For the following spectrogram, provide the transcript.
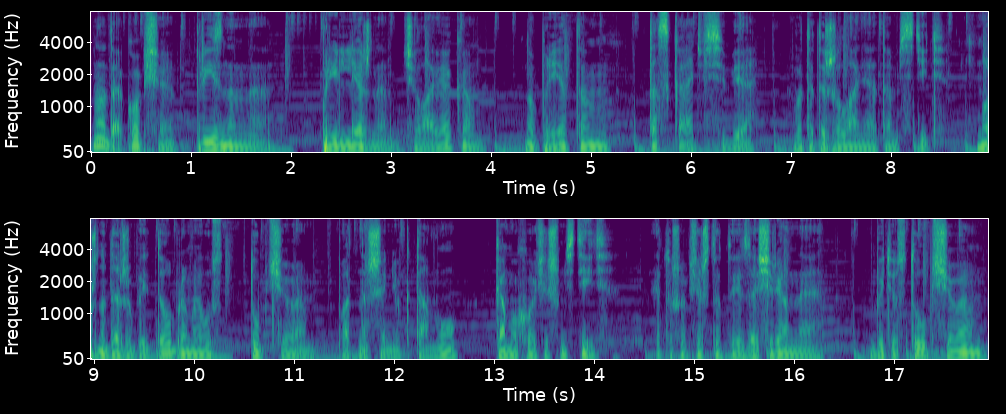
Ну так, общее, признанно прилежным человеком, но при этом таскать в себе вот это желание отомстить. Можно даже быть добрым и уступчивым по отношению к тому, кому хочешь мстить. Это уж вообще что-то изощренное. Быть уступчивым,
